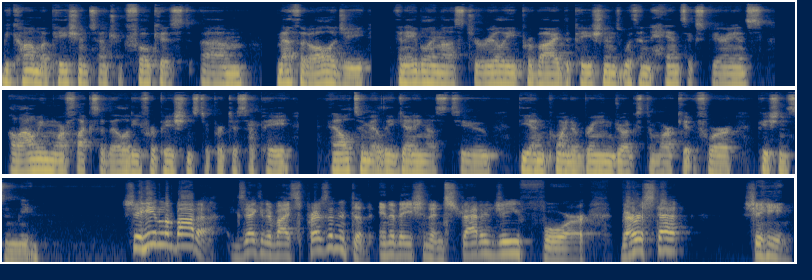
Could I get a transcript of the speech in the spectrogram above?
become a patient centric focused um, methodology, enabling us to really provide the patients with enhanced experience, allowing more flexibility for patients to participate, and ultimately getting us to the endpoint of bringing drugs to market for patients in need. Shaheen Limbada, Executive Vice President of Innovation and Strategy for Veristat. Shaheen,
